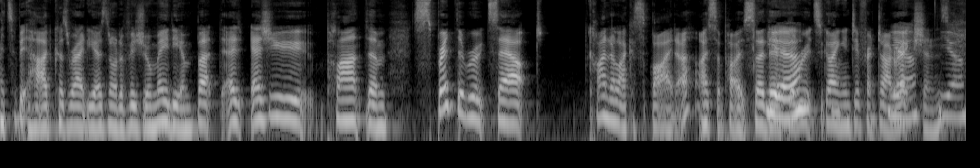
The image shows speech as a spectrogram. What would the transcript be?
it's a bit hard because radio is not a visual medium, but as you plant them, spread the roots out kind of like a spider, I suppose. So the, Yeah. the roots are going in different directions yeah.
